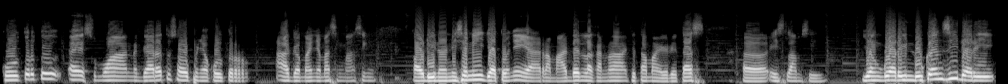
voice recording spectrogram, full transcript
kultur tuh eh semua negara tuh selalu punya kultur agamanya masing-masing. Kalau di Indonesia nih jatuhnya ya Ramadan lah karena kita mayoritas eh, Islam sih. Yang gua rindukan sih dari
